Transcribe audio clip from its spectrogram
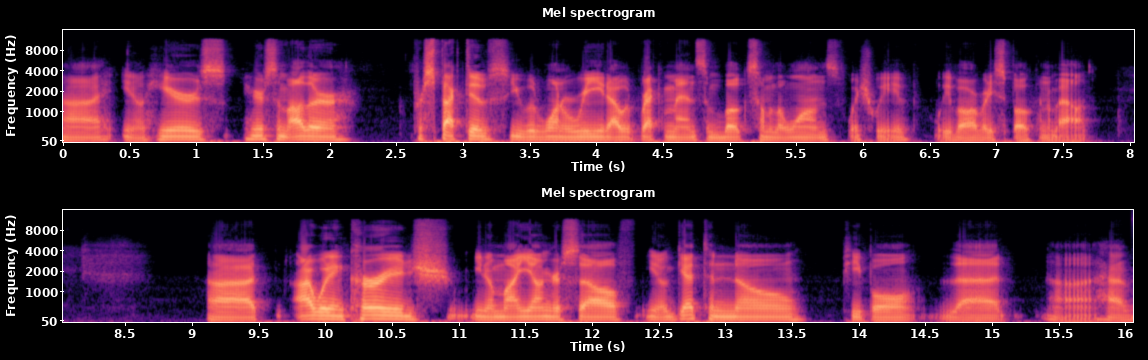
Uh, you know, here's here's some other perspectives you would want to read. I would recommend some books, some of the ones which we've we've already spoken about. Uh, I would encourage you know my younger self, you know, get to know people that uh, have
